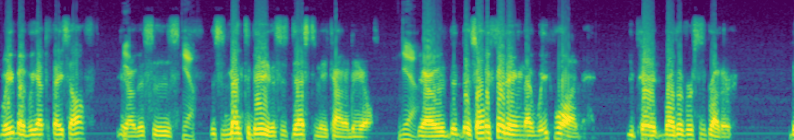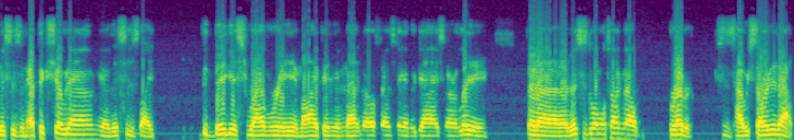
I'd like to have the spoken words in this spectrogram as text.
We but we have to face off. You yeah. know this is yeah this is meant to be. This is destiny kind of deal. Yeah. You know, it's only fitting that week one you pit brother versus brother. This is an epic showdown. You know, this is like the biggest rivalry, in my opinion. Not no offense to the other guys in our league, but uh, this is the one we'll talk about forever. This is how we started it out.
